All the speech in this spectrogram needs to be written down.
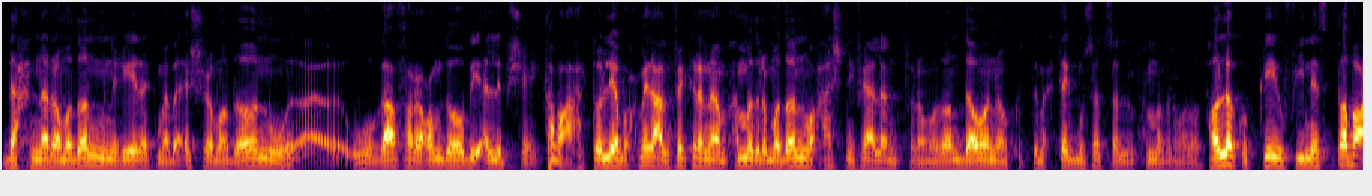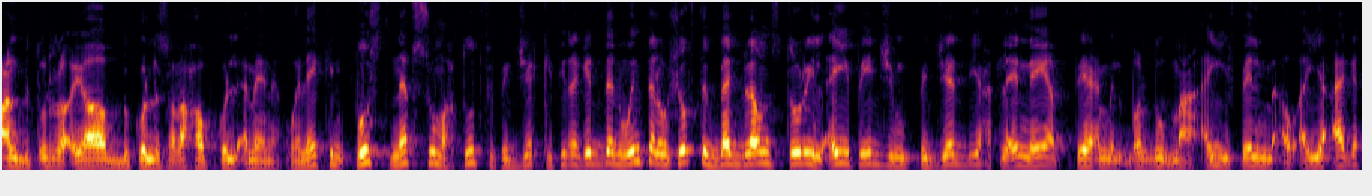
ده إحنا رمضان من غيرك ما بقاش رمضان و... وجعفر عمدة وهو بيقلب شاي. طبعا هتقول لي يا أبو حميد على فكرة أنا محمد رمضان وحشني فعلا في رمضان ده وأنا كنت محتاج مسلسل لمحمد رمضان. هقول لك okay وفي ناس طبعا بتقول رأيها بكل صراحة وبكل امانه ولكن post نفسه محطوط في بيجات كتيرة جدا. وانت لو شفت ال background story لأي page من البيجات دي هتلاقي إن هي بتعمل برضو مع أي فيلم أو أي حاجة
